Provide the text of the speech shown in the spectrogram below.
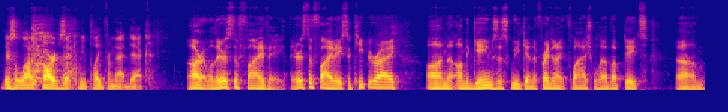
there's a lot of cards that can be played from that deck. All right, well, there's the 5A. There's the 5A. So keep your eye on the, on the games this weekend. The Friday Night Flash will have updates um,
